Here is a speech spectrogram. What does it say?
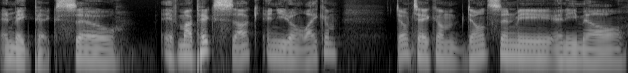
and make picks. So if my picks suck and you don't like them, don't take them. Don't send me an email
